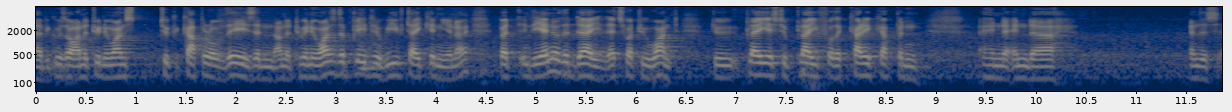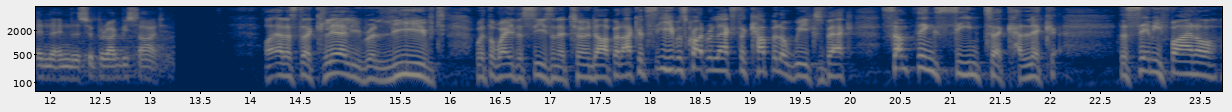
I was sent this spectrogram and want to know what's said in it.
Uh, because our under 21s took a couple of theirs and under 21s depleted, we've taken, you know. But in the end of the day, that's what we want to players to play for the Currie Cup and and and uh, and, this, and, and the Super Rugby side. Well, Allister clearly relieved with the way the season had turned out, but I could see he was quite relaxed a couple of weeks back. Something seemed to click. The semi-final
